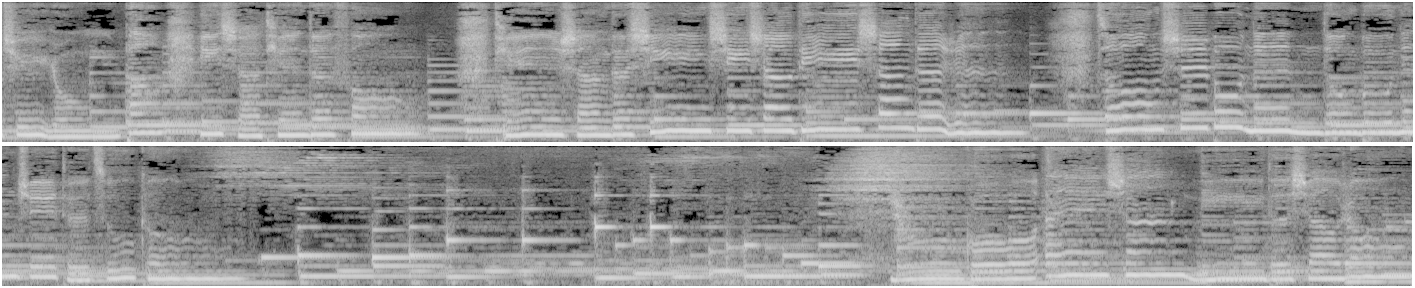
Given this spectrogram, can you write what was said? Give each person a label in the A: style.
A: 去拥抱一夏天的风，天上的星星笑地上的人，总是不能懂，不能觉得足够。如果我爱上你的笑容，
